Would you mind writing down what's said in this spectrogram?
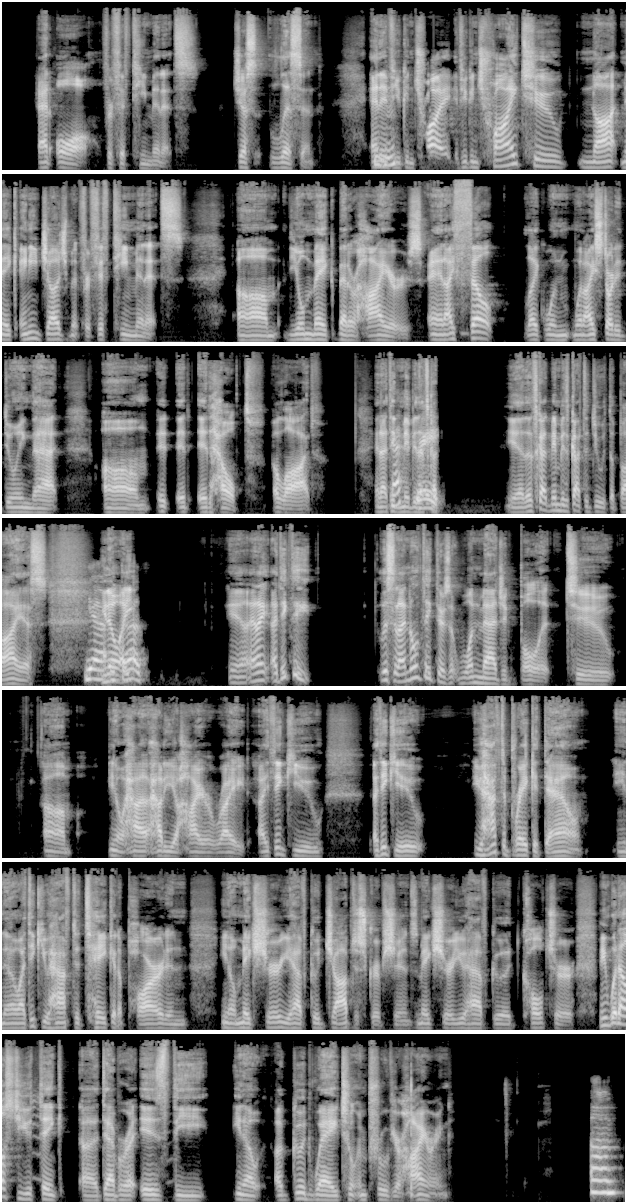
at all for 15 minutes. Just listen And mm-hmm. if you can try, if you can try to not make any judgment for 15 minutes, um, you'll make better hires. And I felt like when when I started doing that, um, it it it helped a lot. And I think that's maybe great. that's got yeah, that's got maybe it's got to do with the bias. Yeah, you know, I does. yeah, and I, I think the listen. I don't think there's a one magic bullet to, um, you know, how how do you hire right? I think you, I think you, you have to break it down. You know, I think you have to take it apart and, you know, make sure you have good job descriptions, make sure you have good culture. I mean, what else do you think, uh, Deborah, is the, you know, a good way to improve your hiring? Um,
